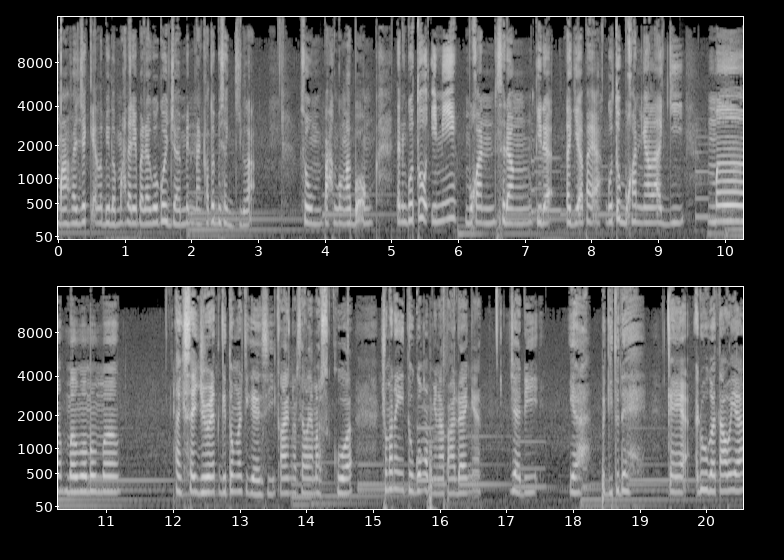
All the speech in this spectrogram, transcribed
maaf aja kayak lebih lemah daripada gue gue jamin mereka tuh bisa gila sumpah gue nggak bohong. Dan gue tuh ini bukan sedang tidak lagi apa ya gue tuh bukannya lagi me me me me, me exaggerate gitu ngerti gak sih? Kalian ngerti lah ya mas gue cuman yang itu gue ngomongin apa adanya. Jadi ya begitu deh. Kayak aduh gak tahu ya.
